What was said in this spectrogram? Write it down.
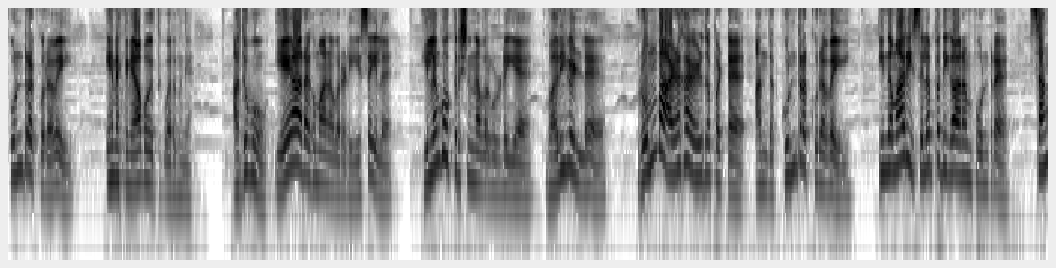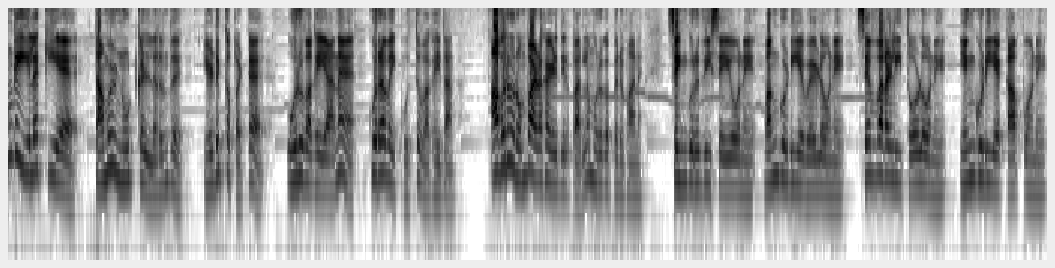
குன்ற குறவை எனக்கு ஞாபகத்துக்கு வருதுங்க. அதுவும் ஏ ஆர் ரகுமான் அவருடைய இசையில இளங்கோ கிருஷ்ணன் அவர்களுடைய வரிகள்ல ரொம்ப அழகா எழுதப்பட்ட அந்த குன்ற குறவை இந்த மாதிரி சிலப்பதிகாரம் போன்ற சங்க இலக்கிய தமிழ் நூட்கள்ல இருந்து எடுக்கப்பட்ட ஒரு வகையான குறவை கூத்து வகைதான். அவரும் ரொம்ப அழகா எழுதியிருப்பார்ல முருகப்பெருமான. செங்குருதி செய்யோனே வங்குடிய வேளோனே செவ்வரளி தோளோனே எங்குடிய காப்போனே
